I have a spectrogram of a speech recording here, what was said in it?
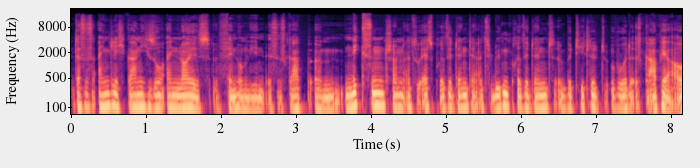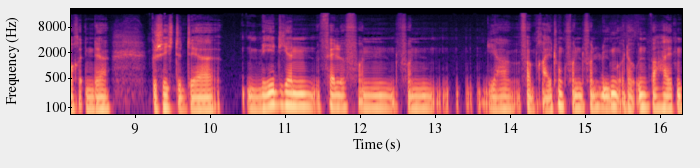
dass es eigentlich gar nicht so ein neues Phänomen ist. Es gab ähm, Nixon schon als US-Präsident, der als Lügenpräsident äh, betitelt wurde. Es gab ja auch in der Geschichte der Medienfälle von, von ja, Verbreitung von, von Lügen oder Unwahrheiten.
